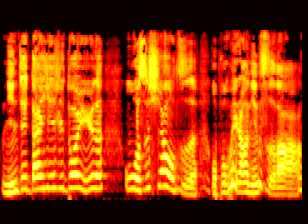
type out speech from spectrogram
您这担心是多余的。我是孝子，我不会让您死的。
